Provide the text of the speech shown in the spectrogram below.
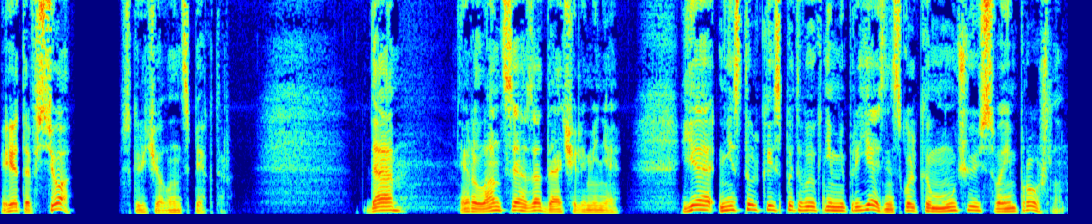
И это все?» — вскричал инспектор. «Да, ирландцы озадачили меня. Я не столько испытываю к ним неприязнь, сколько мучаюсь своим прошлым.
